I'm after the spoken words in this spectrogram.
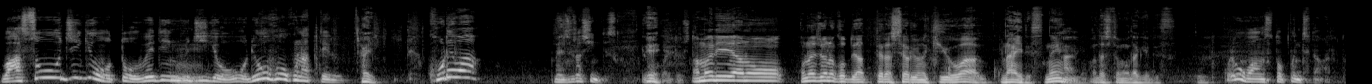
和装事業とウェディング事業を両方行っている、はい。これは珍しいんですか、業え。あまりあの同じようなことやってらっしゃるような企業はないですね、はい。私どもだけです。これもワンストップにつながると。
